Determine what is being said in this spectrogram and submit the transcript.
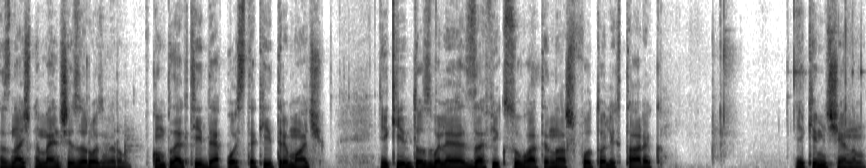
значно менші за розміром. В комплекті йде ось такий тримач, який дозволяє зафіксувати наш фотоліхтарик. Яким чином?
